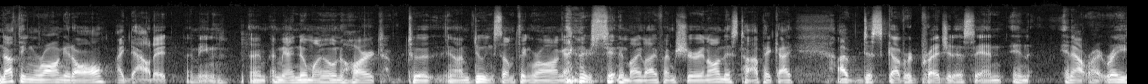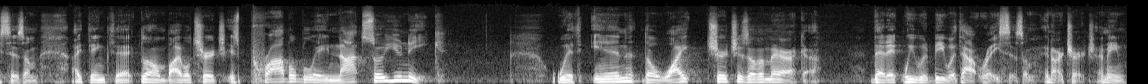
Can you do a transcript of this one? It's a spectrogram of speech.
nothing wrong at all? I doubt it. I mean, I, I mean, I know my own heart. To you know, I'm doing something wrong. There's sin in my life, I'm sure. And on this topic, I, I've discovered prejudice and and and outright racism. I think that Glen Bible Church is probably not so unique within the white churches of America that it, we would be without racism in our church. I mean,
